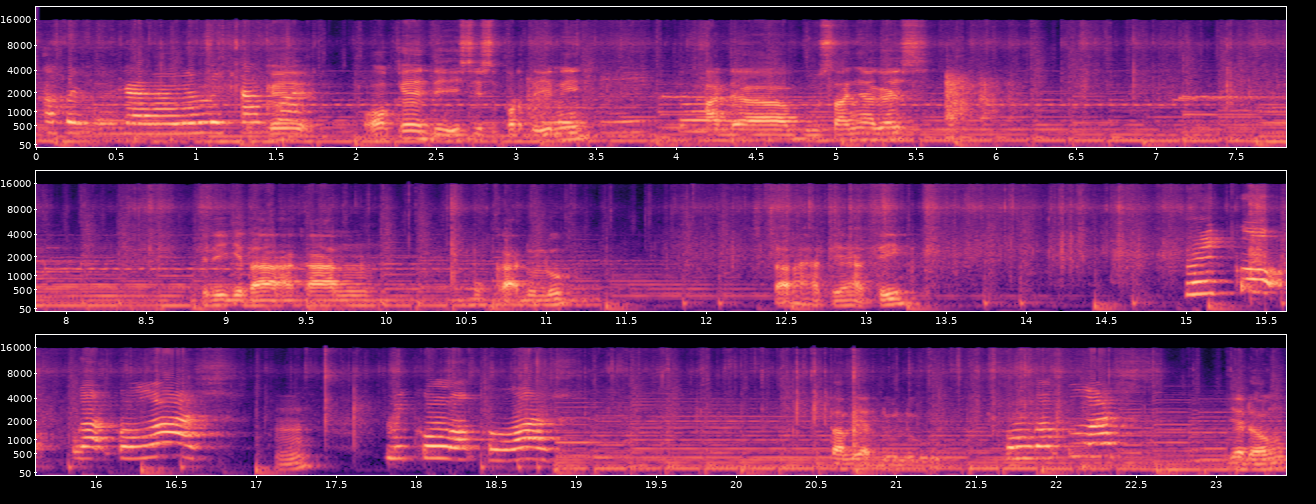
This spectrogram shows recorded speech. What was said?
apa make up Oke, oke diisi seperti ini. Ada busanya, guys. Jadi kita akan buka dulu secara hati-hati. Miko nggak kelas Hmm? Miko nggak kelas Kita lihat dulu. Nggak kelas Ya dong.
